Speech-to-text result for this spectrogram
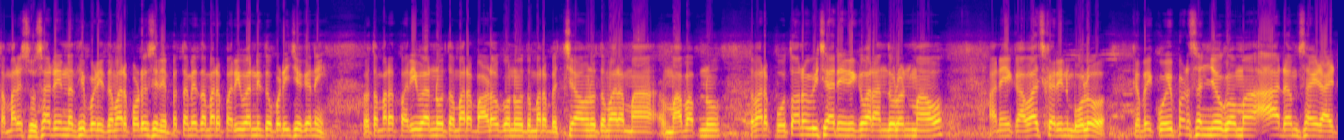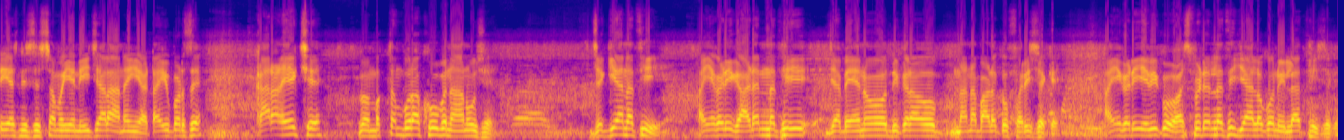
તમારે સોસાયટી નથી પડી, તમારા પડોશીને, પણ તમે તમારા પરિવારની તો પડી છે કે નહીં? તો તમારા પરિવારનું, તમારા બાળકોનું, તમારા બચ્ચાઓનું, તમારા મા બાપનું તમારા પોતાનું વિચારીને એકવાર આંદોલનમાં આવો અને એક અવાજ કરીને બોલો કે ભાઈ કોઈ પણ સંજોગોમાં આ ડમ સાઇડ આરટીએસની સિસ્ટમ અહીંયા નહીં ચાલે અને અહીં હટાવવી પડશે. કારણ એક છે મક્તમપુરા ખૂબ નાનું છે. જગ્યા નથી. અહીંયા આગળ ગાર્ડન નથી, જ્યાં બહેનો, દીકરાઓ, નાના બાળકો ફરી શકે. અહીં આગળ એવી કોઈ હોસ્પિટલ નથી જ્યાં લોકોનો ઇલાજ થઈ શકે.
